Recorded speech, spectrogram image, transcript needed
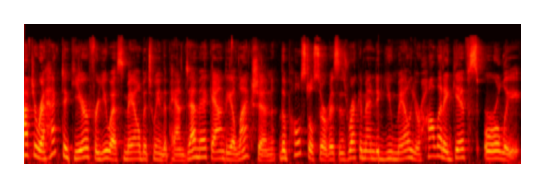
After a hectic year for U.S. mail between the pandemic and the election, the Postal Service is recommending you mail your holiday gifts early.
